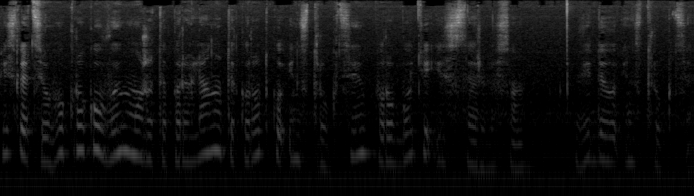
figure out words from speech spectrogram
Після цього кроку ви можете переглянути коротку інструкцію по роботі із сервісом. Відеоінструкція.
